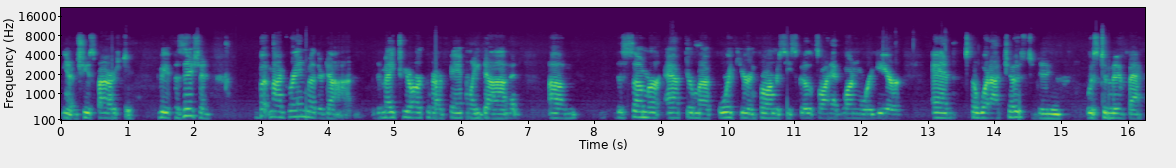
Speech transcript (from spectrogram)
you know she aspires to, to be a physician. But my grandmother died. The matriarch of our family died um, the summer after my fourth year in pharmacy school, so I had one more year. And so what I chose to do was to move back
